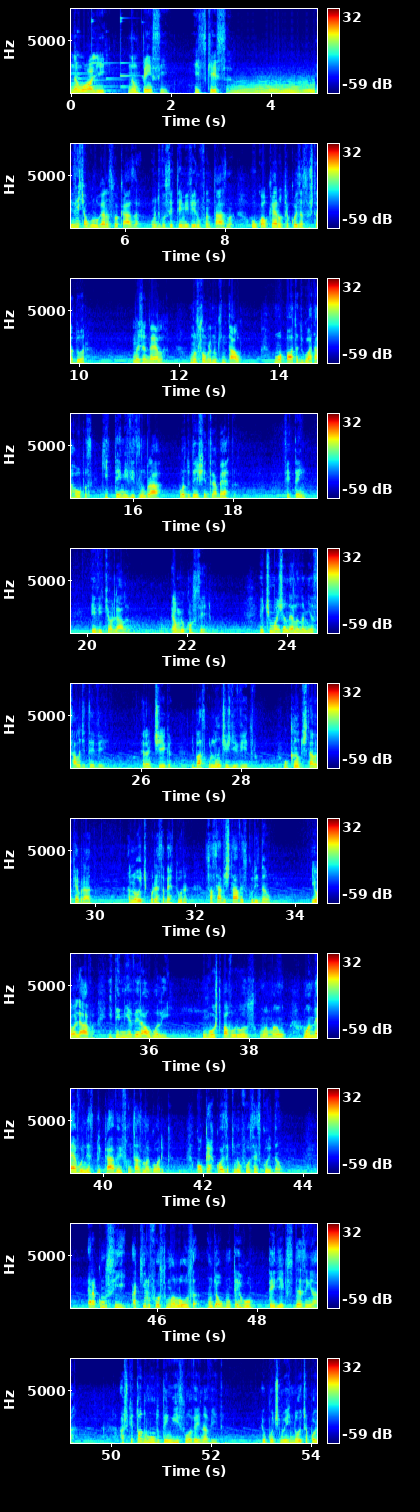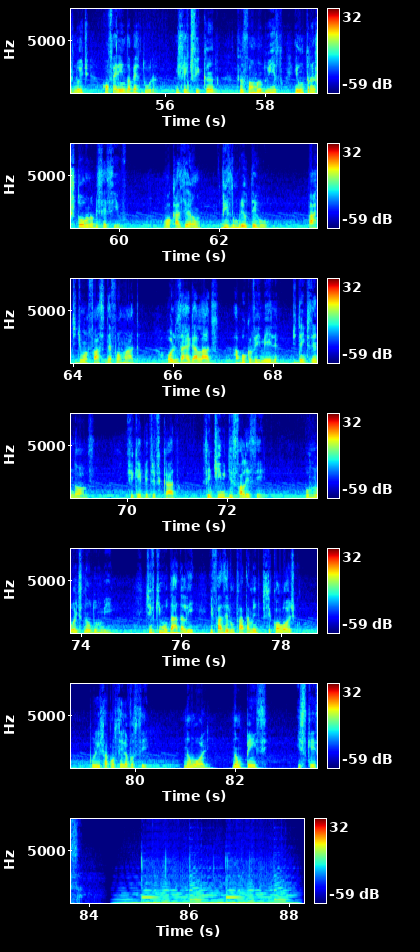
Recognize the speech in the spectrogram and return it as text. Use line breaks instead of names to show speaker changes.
Não olhe, não pense, esqueça. Existe algum lugar na sua casa onde você teme ver um fantasma ou qualquer outra coisa assustadora? Uma janela, uma sombra no quintal, uma porta de guarda-roupas que teme vislumbrar quando deixa entreaberta? Se tem, evite olhá-la. É o meu conselho. Eu tinha uma janela na minha sala de TV. Era antiga, de basculantes de vidro o canto estava quebrado. À noite, por essa abertura, só se avistava a escuridão. Eu olhava e temia ver algo ali. Um rosto pavoroso, uma mão, uma névoa inexplicável e fantasmagórica. Qualquer coisa que não fosse a escuridão. Era como se aquilo fosse uma lousa onde algum terror teria que se desenhar. Acho que todo mundo tem isso uma vez na vida. Eu continuei noite após noite conferindo a abertura, me certificando, transformando isso em um transtorno obsessivo. Uma ocasião, vislumbrei o terror. Parte de uma face deformada, olhos arregalados, a boca vermelha, de dentes enormes. Fiquei petrificado. Senti-me desfalecer. Por noites não dormi. Tive que mudar dali e fazer um tratamento psicológico. Por isso aconselho a você: não olhe, não pense, esqueça.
